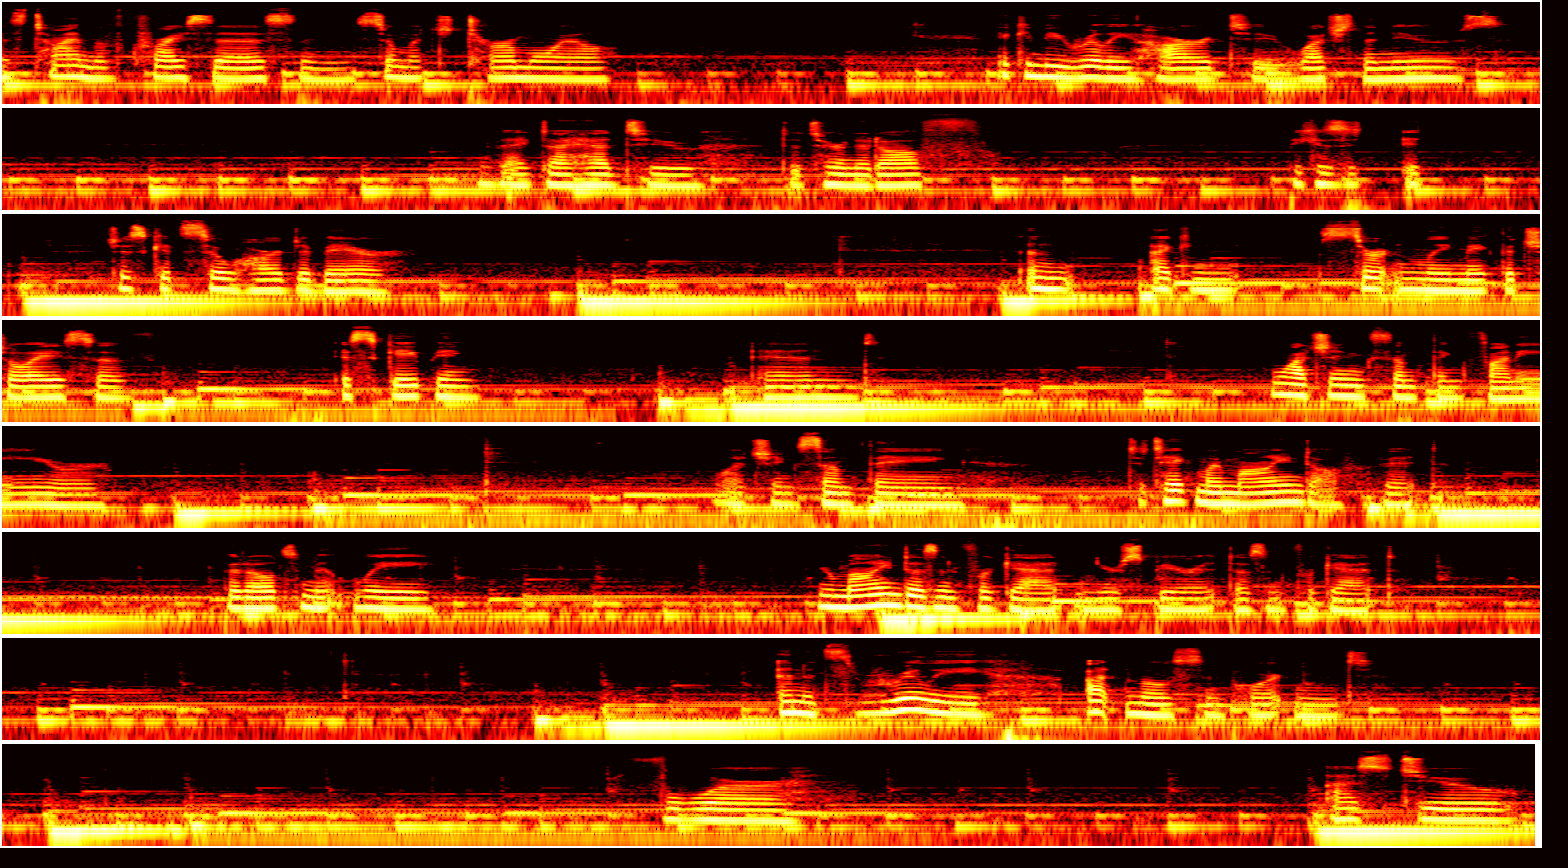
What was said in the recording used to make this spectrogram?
this time of crisis and so much turmoil, it can be really hard to watch the news. In fact, I had to to turn it off because it, it just gets so hard to bear. And I can certainly make the choice of escaping and watching something funny or watching something to take my mind off of it. But ultimately, your mind doesn't forget and your spirit doesn't forget. And it's really utmost important for us to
